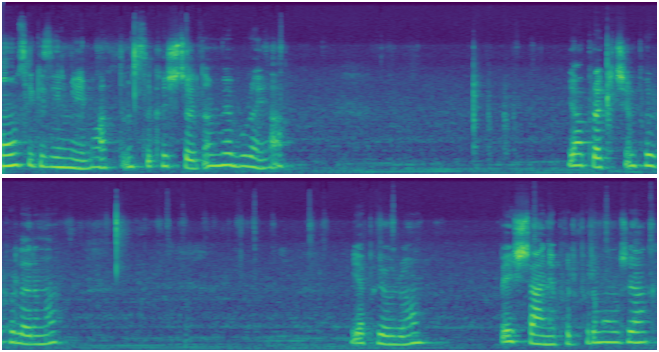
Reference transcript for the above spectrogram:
On sekiz ilmeğimi attım, sıkıştırdım ve buraya yaprak için pırpırlarımı yapıyorum. 5 tane pırpırım olacak.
